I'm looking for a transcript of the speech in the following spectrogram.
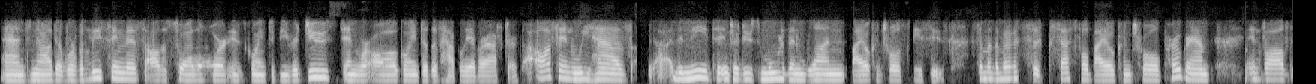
And now that we're releasing this, all the swallowwort is going to be reduced and we're all going to live happily ever after. Often we have uh, the need to introduce more than one biocontrol species. Some of the most successful biocontrol programs involved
